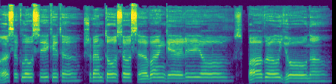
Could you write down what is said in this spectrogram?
Pasiklausykite Šventojios Evangelijos pagal Joną.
